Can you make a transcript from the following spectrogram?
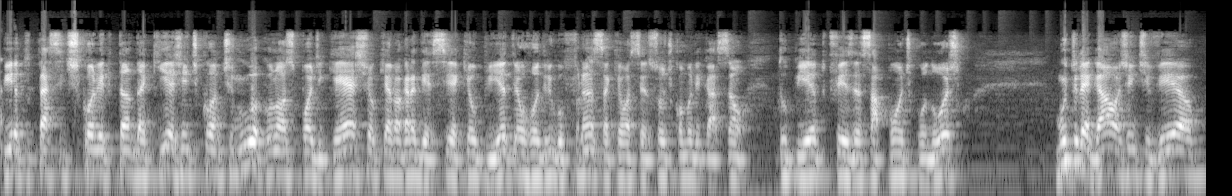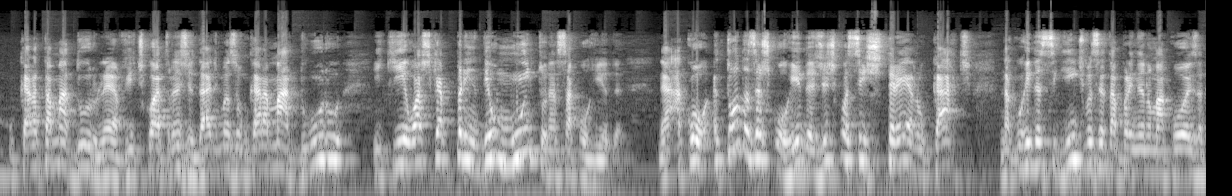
Pietro está se desconectando aqui, a gente continua com o nosso podcast. Eu quero agradecer aqui ao Pietro e ao Rodrigo França, que é o assessor de comunicação do Pietro, que fez essa ponte conosco. Muito legal a gente ver, o cara tá maduro, né? 24 anos de idade, mas um cara maduro e que eu acho que aprendeu muito nessa corrida. Né? A, todas as corridas, desde que você estreia no kart, na corrida seguinte você está aprendendo uma coisa,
